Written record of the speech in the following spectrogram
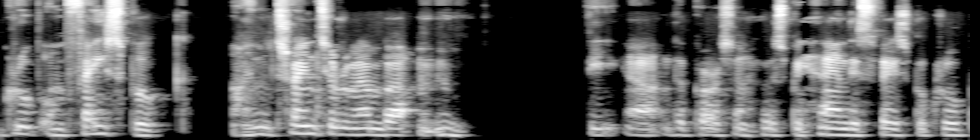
group on Facebook. I'm trying to remember the uh, the person who's behind this Facebook group,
